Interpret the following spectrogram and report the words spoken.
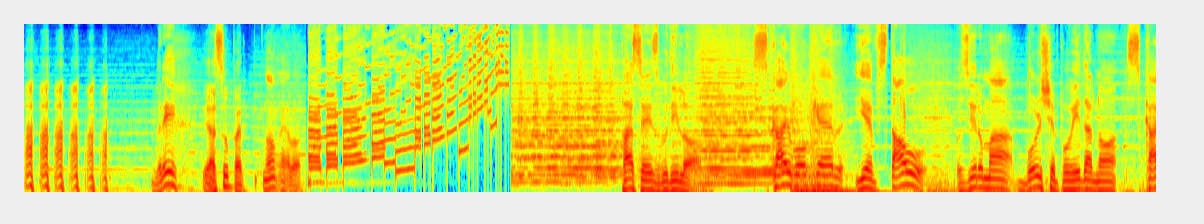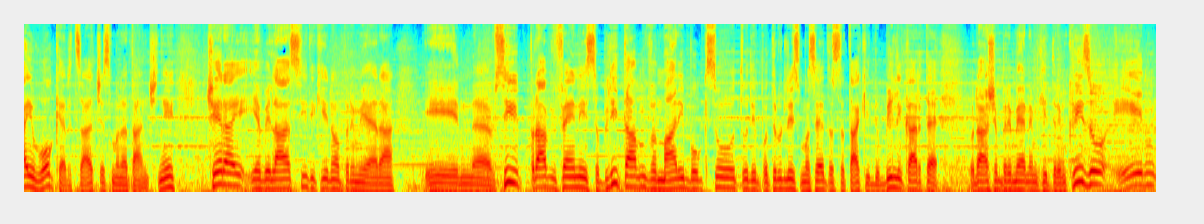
Gre, ja, super. no, evo. Pa se je zgodilo. Skywalker je vstal, oziroma boljše povedano, Skywalkerca, če smo natančni. Včeraj je bila City Kino premjera in uh, vsi pravi fani so bili tam v Mariboku, tudi potrudili smo se, da so taki dobili karte v našem primernem hitrem kvizu. In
